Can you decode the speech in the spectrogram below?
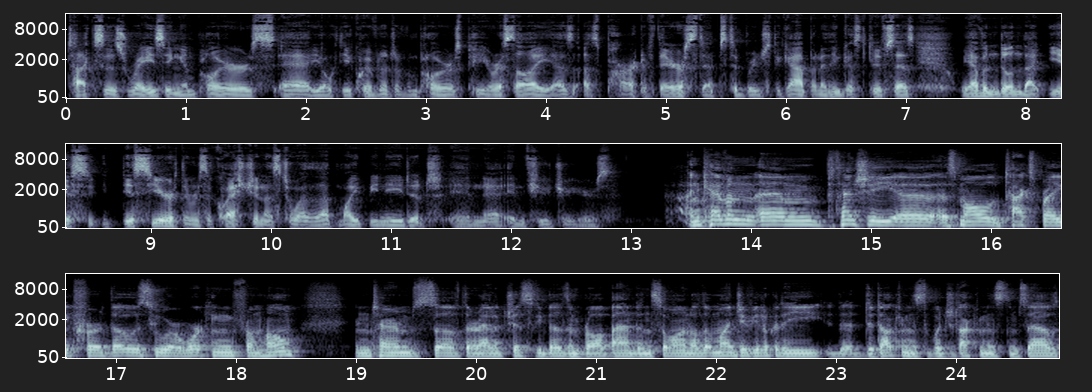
taxes, raising employers, uh, you know, the equivalent of employers' PRSI as, as part of their steps to bridge the gap. And I think, as Cliff says, we haven't done that this year. There is a question as to whether that might be needed in uh, in future years. And Kevin, um, potentially a, a, small tax break for those who are working from home in terms of their electricity bills and broadband and so on. Although, mind you, if you look at the, the, the documents, the budget documents themselves,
